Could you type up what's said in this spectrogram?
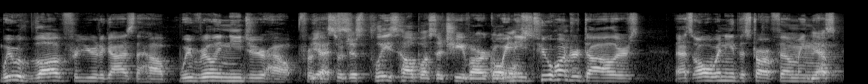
we would love for you to guys to help. We really need your help for Yeah, this. so just please help us achieve our goals. we need two hundred dollars. That's all we need to start filming Yep. this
